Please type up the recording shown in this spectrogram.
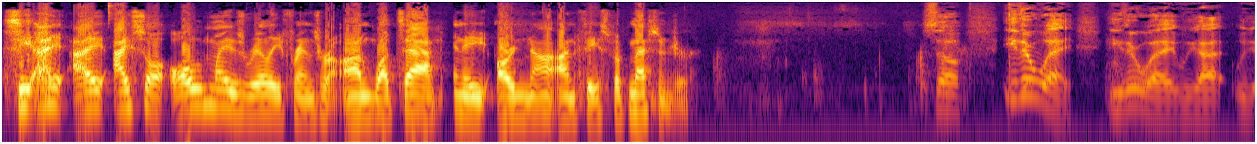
See, I, I, I saw all of my Israeli friends were on WhatsApp and they are not on Facebook Messenger. So either way, either way, we got we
